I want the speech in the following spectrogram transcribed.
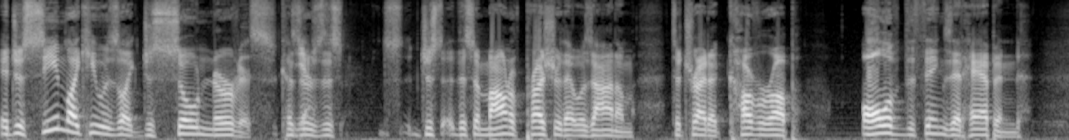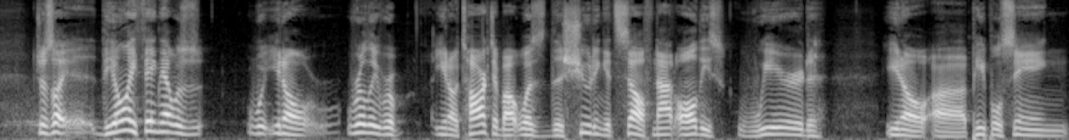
It just seemed like he was like just so nervous because Yeah. there's this just this amount of pressure that was on him to try to cover up all of the things that happened. Just like the only thing that was, w- you know, really re- you know talked about was the shooting itself, not all these weird, you know, uh, people seeing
